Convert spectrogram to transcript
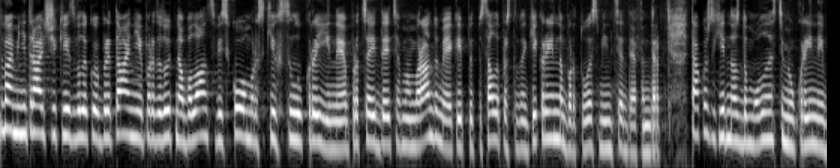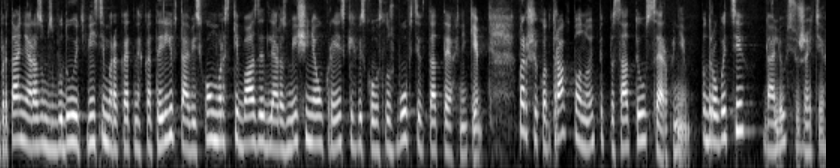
Два мінітральщики з Великої Британії передадуть на баланс військово-морських сил України. Про це йдеться в меморандумі, який підписали представники країн на борту есмінця Дефендер. Також згідно з домовленостями України і Британія разом збудують вісім ракетних катерів та військово-морські бази для розміщення українських військовослужбовців та техніки. Перший контракт планують підписати у серпні. Подробиці далі у сюжеті.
